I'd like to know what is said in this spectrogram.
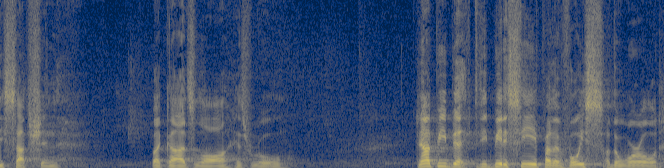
deception, but God's law, His rule. Do not be, be deceived by the voice of the world,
